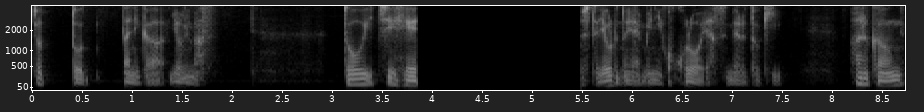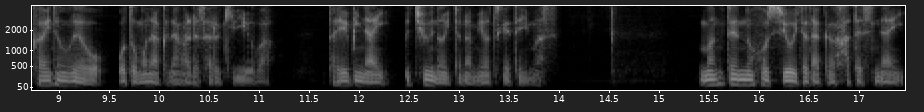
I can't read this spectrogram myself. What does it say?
ちょっと何か読みます。同一平そして夜の闇に心を休める時。遥か雲海の上を音もなく流れ去る気流はたゆびない宇宙の営みをつけています。満天の星をいただく果てしない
